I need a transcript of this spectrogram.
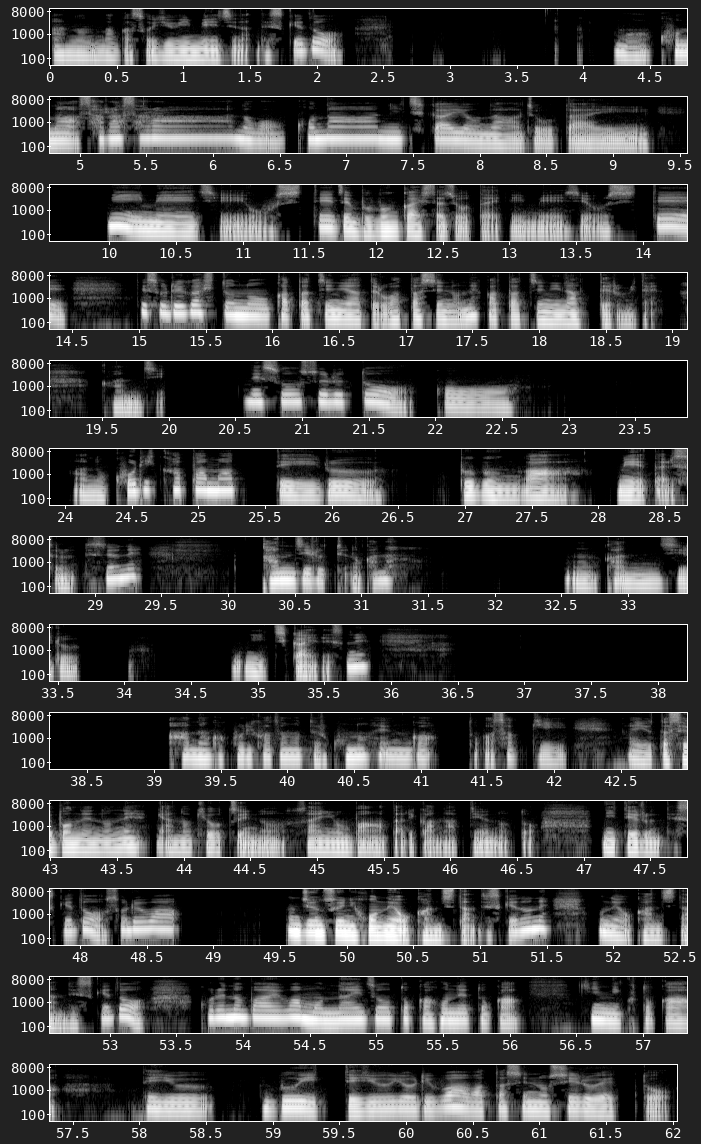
あの、なんかそういうイメージなんですけど、もう粉、サラサラの粉に近いような状態にイメージをして、全部分解した状態でイメージをして、で、それが人の形になってる、私のね、形になってるみたいな感じ。で、そうすると、こう、あの、凝り固まっている部分が見えたりするんですよね。感じるっていうのかな。うん、感じるに近いですね。あ、なんか凝り固まってる。この辺が。とか、さっき言った背骨のね、あの、胸椎の3、4番あたりかなっていうのと似てるんですけど、それは、純粋に骨を感じたんですけどね。骨を感じたんですけど、これの場合はもう内臓とか骨とか筋肉とかっていう部位っていうよりは私のシルエット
